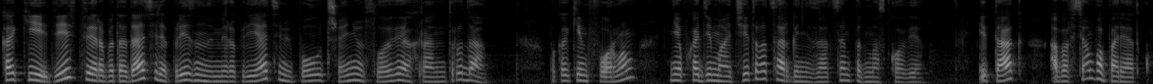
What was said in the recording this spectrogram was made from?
какие действия работодателя признаны мероприятиями по улучшению условий охраны труда, по каким формам необходимо отчитываться организациям Подмосковья. Итак, обо всем по порядку.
